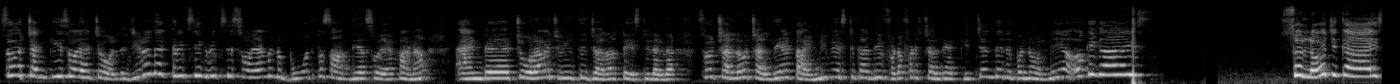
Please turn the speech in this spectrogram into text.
ਸੋ ਚੰਕੀ ਸੋਇਆ ਚੋਲ, ਜਿਹਨਾਂ ਦਾ ਕ੍ਰਿਪਸੀ ਕ੍ਰਿਪਸੀ ਸੋਇਆ ਮੈਨੂੰ ਬਹੁਤ ਪਸੰਦ ਹੈ ਸੋਇਆ ਖਾਣਾ ਐਂਡ ਚੋਲਾਂ ਵਿੱਚ ਵੀ ਤੇ ਜ਼ਿਆਦਾ ਟੇਸਟੀ ਲੱਗਦਾ। ਸੋ ਚਲੋ ਚੱਲਦੇ ਆ ਟਾਈਮ ਨਹੀਂ ਵੇਸਟ ਕਰਦੇ, ਫਟਾਫਟ ਚੱਲਦੇ ਆ ਕਿਚਨ ਤੇ ਤੇ ਬਣਾਉਣੇ ਆ ਓਕੇ ਗਾਇਸ ਸੋ ਲੋ ਜੀ ਗਾਇਸ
